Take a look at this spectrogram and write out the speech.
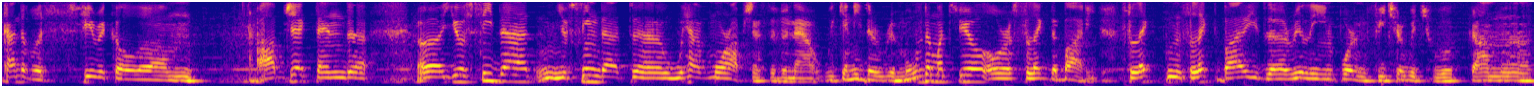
kind of a spherical um, object and uh, uh, you've seen that you've seen that uh, we have more options to do now. We can either remove the material or select the body. Select select body is a really important feature which will come uh,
